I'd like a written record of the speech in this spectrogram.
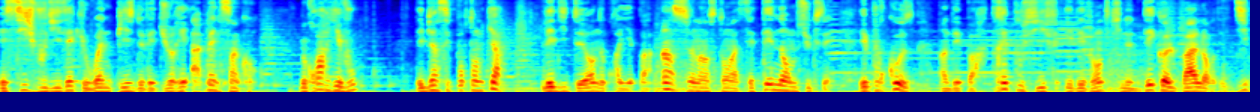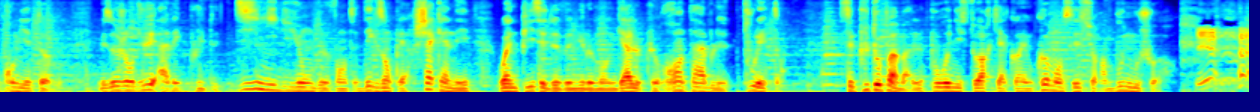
Et si je vous disais que One Piece devait durer à peine 5 ans, me croiriez-vous? Eh bien c'est pourtant le cas. L'éditeur ne croyait pas un seul instant à cet énorme succès. Et pour cause, un départ très poussif et des ventes qui ne décollent pas lors des 10 premiers tomes. Mais aujourd'hui, avec plus de 10 millions de ventes d'exemplaires chaque année, One Piece est devenu le manga le plus rentable de tous les temps. C'est plutôt pas mal pour une histoire qui a quand même commencé sur un bout de mouchoir.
